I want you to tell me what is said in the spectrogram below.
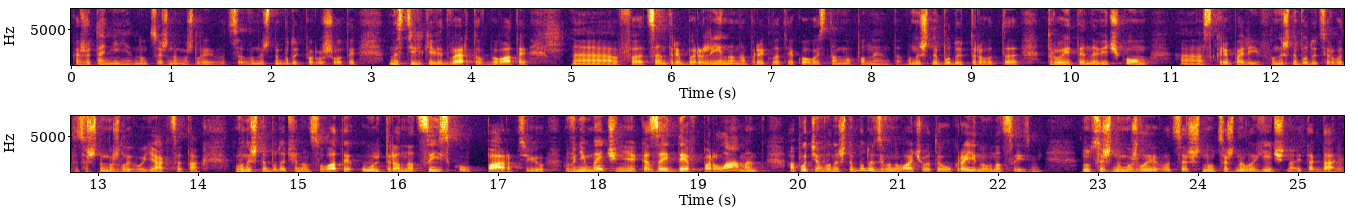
кажуть, та ні, ну це ж неможливо. Це вони ж не будуть порушувати настільки відверто, вбивати е, в центрі Берліна, наприклад, якогось там опонента. Вони ж не будуть травити, труїти новічком е, скрипалів. Вони ж не будуть це робити. Це ж неможливо. Як це так? Вони ж не будуть фінансувати ультранацистську партію в Німеччині, яка зайде в парламент, а потім вони ж не будуть звинувачувати Україну в нацизмі. Ну це ж неможливо, це ж ну це ж нелогічно і так далі.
